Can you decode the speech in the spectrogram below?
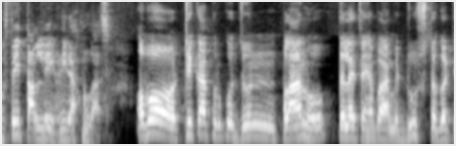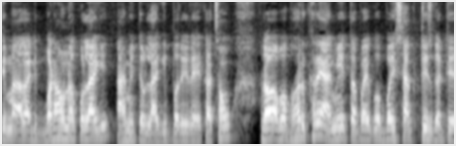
उस्तै तालले हिँडिराख्नु भएको छ? अब टिकापुरको जुन प्लान हो त्यसलाई चाहिँ अब हामी दुष्ट गतिमा अगाडि बढाउनको लागि हामी त्यो लागि परिरहेका छौँ। र अब भर्खरै हामी तपाईँको वैशाख तिस गते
